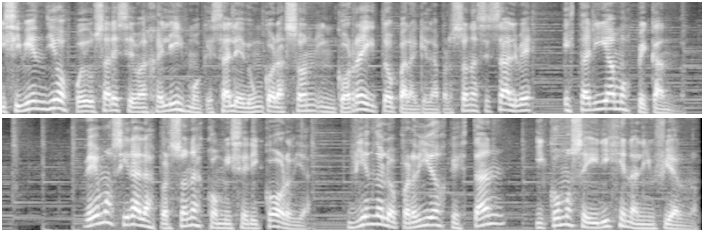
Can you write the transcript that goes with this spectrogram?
y si bien Dios puede usar ese evangelismo que sale de un corazón incorrecto para que la persona se salve, estaríamos pecando. Debemos ir a las personas con misericordia, viendo lo perdidos que están y cómo se dirigen al infierno.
